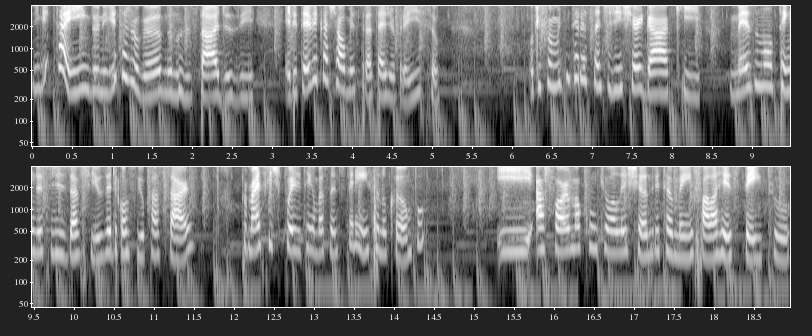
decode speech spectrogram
Ninguém tá indo, ninguém tá jogando nos estádios, e ele teve que achar uma estratégia para isso. O que foi muito interessante de enxergar que, mesmo tendo esses desafios, ele conseguiu passar. Por mais que tipo, ele tenha bastante experiência no campo, e a forma com que o Alexandre também fala a respeito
